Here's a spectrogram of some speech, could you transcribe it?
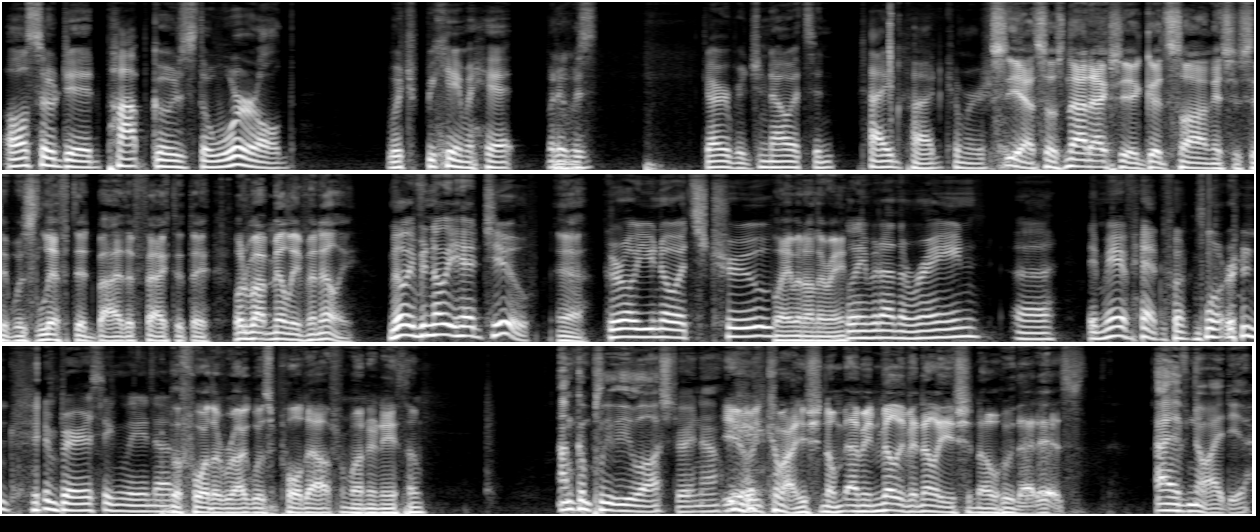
also did Pop Goes the World, which became a hit, but Mm. it was garbage. Now it's in Tide Pod commercials. Yeah. So it's not actually a good song. It's just it was lifted by the fact that they. What about Milli Vanilli? Milli Vanilli had two. Yeah. Girl, you know it's true. Blame it on the rain. Blame it on the rain. Uh, they may have had one more, embarrassingly enough. Before the rug was pulled out from underneath them. I'm completely lost right now. You come on, you should know. I mean, Milli Vanilli, you should know who that is. I have no idea.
